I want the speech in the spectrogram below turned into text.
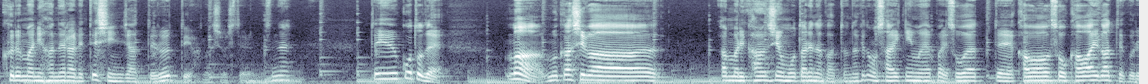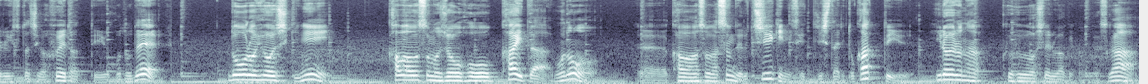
車にはねられて死んじゃってるっていう話をしてるんですね。ということでまあ昔はあんまり関心を持たれなかったんだけども最近はやっぱりそうやってカワウソを可愛がってくれる人たちが増えたっていうことで道路標識にカワウソの情報を書いたものを、え、カワウソが住んでる地域に設置したりとかっていういろいろな工夫をしてるわけなんですが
